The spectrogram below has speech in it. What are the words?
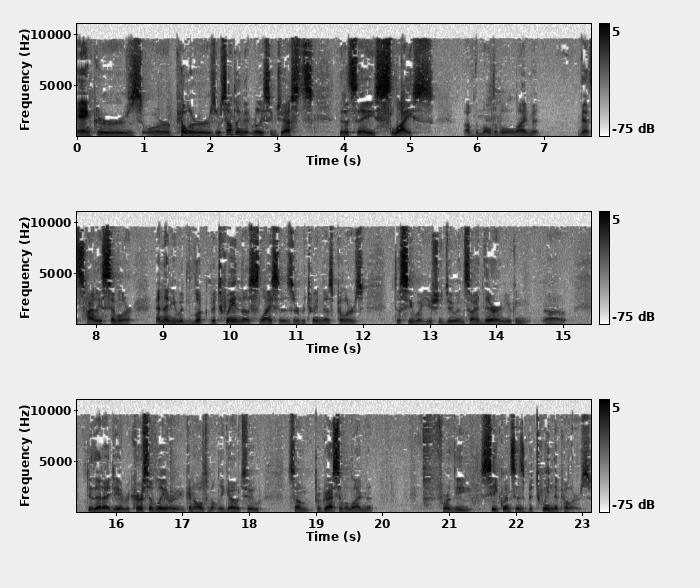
anchors or pillars or something that really suggests that it's a slice of the multiple alignment that's highly similar. And then you would look between those slices or between those pillars to see what you should do inside there, and you can uh, do that idea recursively, or you can ultimately go to some progressive alignment for the sequences between the pillars.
